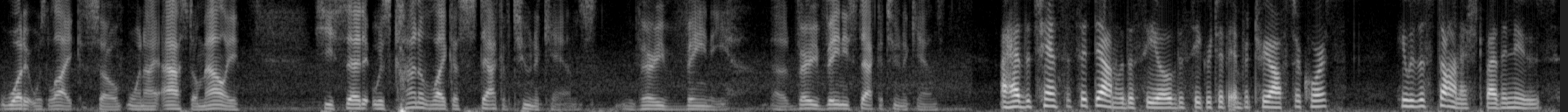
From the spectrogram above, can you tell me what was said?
what it was like. So when I asked O'Malley, he said it was kind of like a stack of tuna cans, very veiny, a very veiny stack of tuna cans. I had the chance to sit down with the CO of the Secretive Infantry Officer course. He was astonished by the news.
